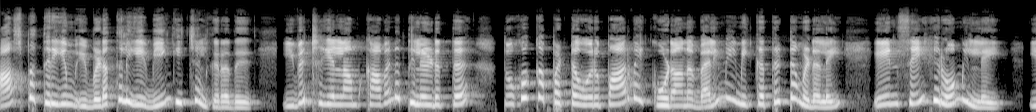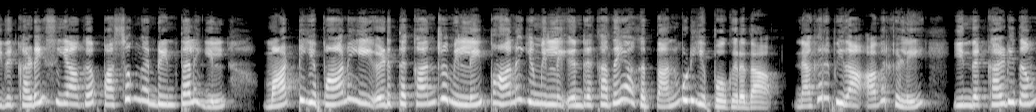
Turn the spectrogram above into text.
ஆஸ்பத்திரியும் இவ்விடத்திலேயே வீங்கிச் செல்கிறது. இவற்றையெல்லாம் கவனத்தில் எடுத்த தொகுக்கப்பட்ட ஒரு பார்வை கூடான வலிமை மிக்க திட்டமிடலை ஏன் செய்கிறோம் இல்லை. இது கடைசியாக பசுங்கன்றின் தலையில் மாட்டிய பானையை எடுத்த கன்றும் இல்லை பானையும் இல்லை என்ற கதையாகத்தான் முடியப் போகிறதா? நகரபிதா அவர்களே இந்த கடிதம்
